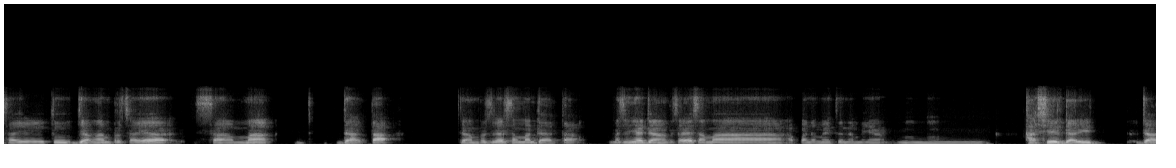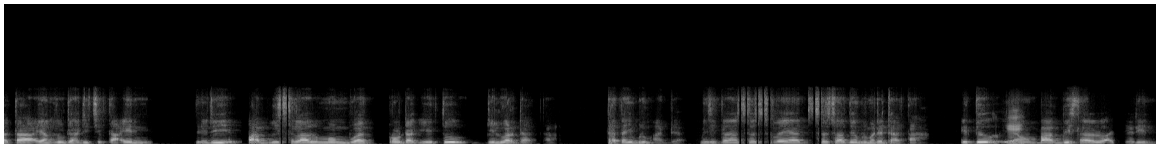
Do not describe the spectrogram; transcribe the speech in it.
saya itu jangan percaya sama data, jangan percaya sama data. Maksudnya jangan percaya sama apa namanya itu namanya hmm, hasil dari data yang sudah diciptain. Jadi Pak Wi selalu membuat produk itu di luar data. Datanya belum ada. Menciptakan sesuai sesuatu yang belum ada data. Itu okay. yang Pak Wi selalu ajarin.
